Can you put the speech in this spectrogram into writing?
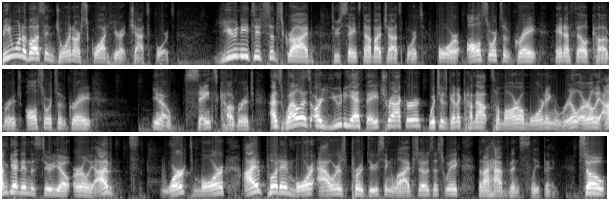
Be one of us and join our squad here at Chat Sports you need to subscribe to Saints Now by Chat Sports for all sorts of great NFL coverage, all sorts of great, you know, Saints coverage, as well as our UDFA tracker, which is going to come out tomorrow morning real early. I'm getting in the studio early. I've worked more. I've put in more hours producing live shows this week than I have been sleeping. So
